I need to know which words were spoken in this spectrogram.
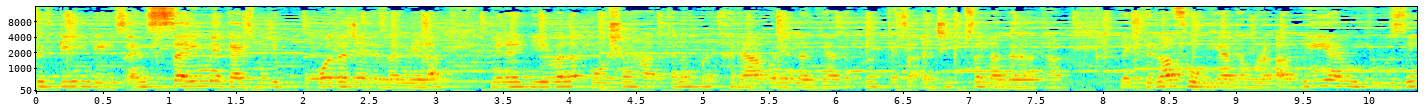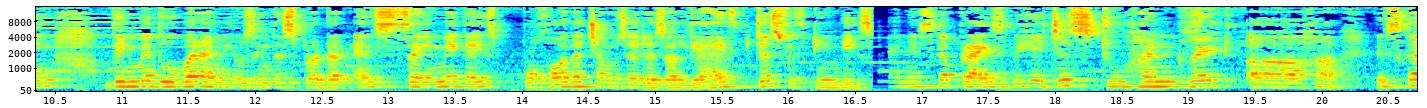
15 days and सही में गाइज़ मुझे बहुत अच्छा रिज़ल्ट मिला। मेरा ये वाला पोर्शन हाथ का ना पूरा खराब होने लग गया था, पूरा कैसा अजीब सा लग रहा था। लाइक रफ हो गया था पूरा। अभी आई एम यूजिंग दिन में दो बार I am using this product and सही में गाइज़ बहुत अच्छा मुझे रिज़ल्ट दिया है जस्ट फिफ्टीन डेज़ एंड इसका प्राइस भी है जस्ट टू हंड्रेड हाँ इसका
